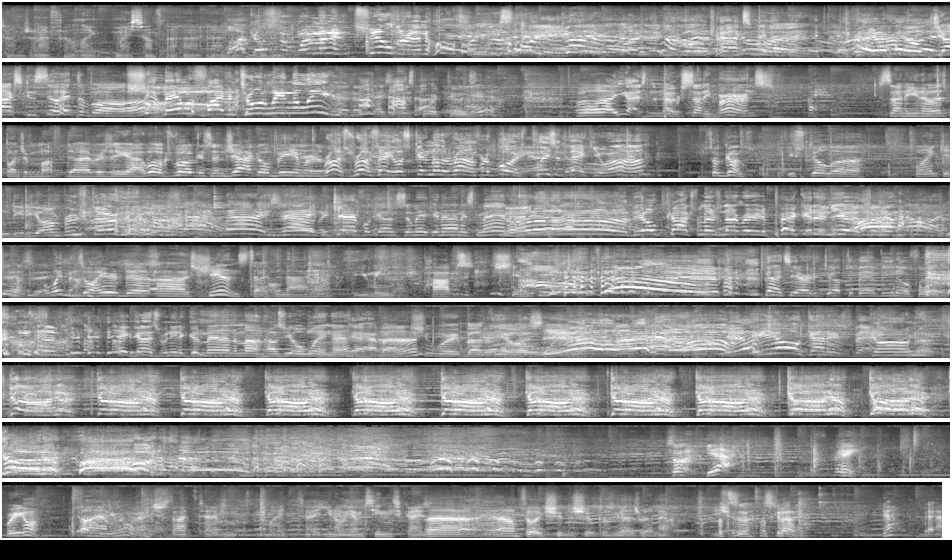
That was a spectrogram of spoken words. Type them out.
felt like myself. I, I, Lock up the women and children. Oh, You old cocksman. All right, all right. Old jocks can still hit the ball, huh? Shit, man, we're five and two and leading the league. Well, uh, you guys remember Sonny Burns. Sonny, you know this bunch of muff divers. You got Wilkes Wilkerson, Jocko Beamer. Russ, Russ, hey, let's get another round for the boys. Please and thank you, huh? So, Guns, you still, uh, planking Didi Armbruster? Nice. Hey, be careful, Guns. He'll make an honest man No, no, no, no, no, no. The old coxman's not ready to pack it in yet. Oh, no, I Wait a minute. So I heard the uh, shins tied tonight, huh? You mean Pops Shinicky? Patsy already dropped the Bambino for him. hey, Guns, we need a good man on the mound. How's the old wing, huh? Yeah, how about Don't you worry about the old. The old Gunner's back. Gunner. Gunner, Gunner, Gunner, Gunner, Gunner, Yeah. Hey, where are you going? Oh, I don't know. I just thought uh, I might, uh, you know, you haven't seen these guys. Uh, I don't feel like shooting the shit with those guys right now. You let's, sure? uh, let's get out of here. Yeah? Yeah.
